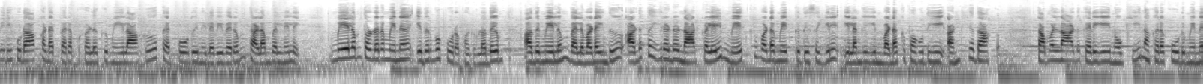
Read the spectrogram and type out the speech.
விரிகுடா கடற்பரப்புகளுக்கு மேலாக தற்போது நிலவி வரும் தளம்பல் நிலை மேலும் தொடரும் என எதிர்வு கூறப்பட்டுள்ளது. அது மேலும் வலுவடைந்து அடுத்த இரண்டு நாட்களில் மேற்கு வடமேற்கு திசையில் இலங்கையின் வடக்கு பகுதியை அண்டியதாக தமிழ்நாடு கரையை நோக்கி நகரக்கூடும் என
